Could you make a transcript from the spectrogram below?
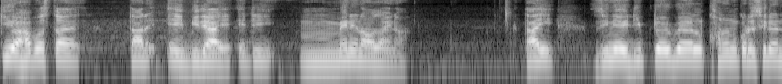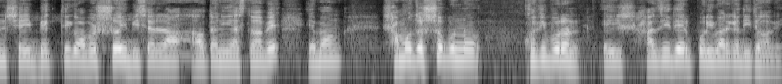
কী অবস্থায় তার এই বিদায় এটি মেনে নেওয়া যায় না। তাই যিনি এই ডিপ টিউবওয়েল খনন করেছিলেন সেই ব্যক্তিকে অবশ্যই বিচারের আওতায় নিয়ে আসতে হবে এবং সামঞ্জস্যপূর্ণ ক্ষতিপূরণ এই সাজিদের পরিবারকে দিতে হবে।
